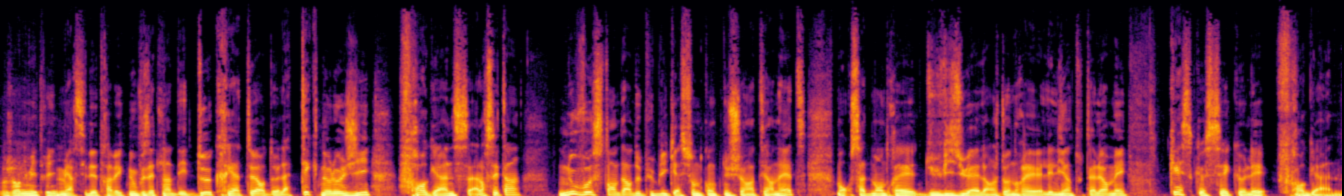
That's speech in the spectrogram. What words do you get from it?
Bonjour Dimitri. Merci d'être avec nous. Vous êtes l'un des deux créateurs de la technologie Frogans. Alors c'est un nouveau standard de publication de contenu sur Internet. Bon, ça demanderait du visuel, hein, je donnerai les liens tout à l'heure, mais qu'est-ce que c'est que les Frogans?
